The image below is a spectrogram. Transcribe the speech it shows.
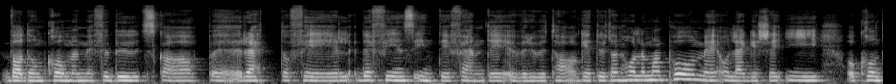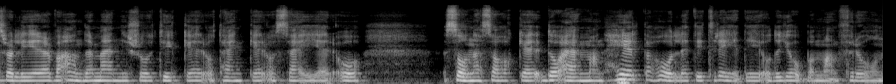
vad de kommer med för budskap, eh, rätt och fel. Det finns inte i 5D överhuvudtaget utan håller man på med och lägger sig i och kontrollerar vad andra människor tycker och tänker och säger och sådana saker, då är man helt och hållet i 3D och då jobbar man från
